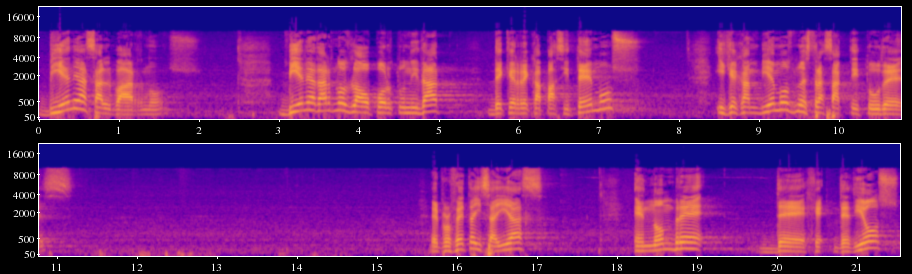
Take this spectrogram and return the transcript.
viene a salvarnos, viene a darnos la oportunidad de que recapacitemos y que cambiemos nuestras actitudes. El profeta Isaías, en nombre de, Dios,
